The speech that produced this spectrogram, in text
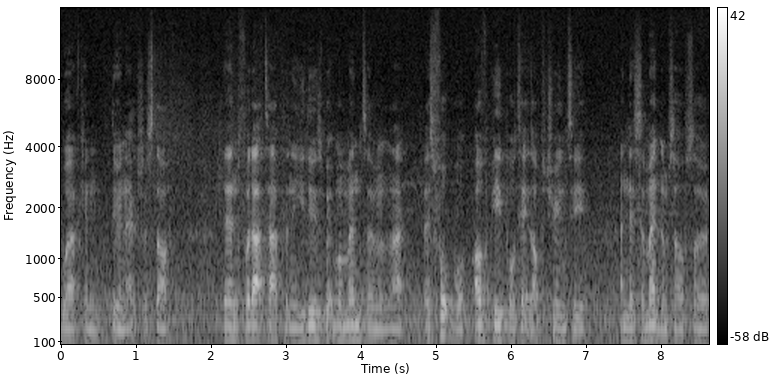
working, doing extra stuff, then for that to happen, you lose a bit of momentum. Like it's football, other people take the opportunity and they cement themselves, so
